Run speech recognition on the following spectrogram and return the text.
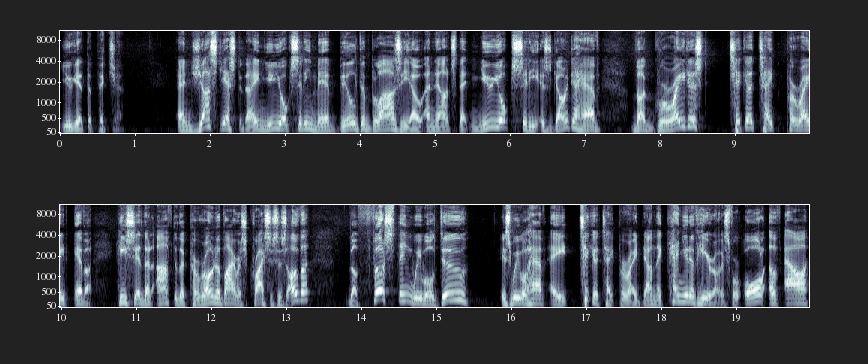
You get the picture. And just yesterday, New York City Mayor Bill de Blasio announced that New York City is going to have the greatest ticker tape parade ever. He said that after the coronavirus crisis is over, the first thing we will do is we will have a ticker tape parade down the Canyon of Heroes for all of our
